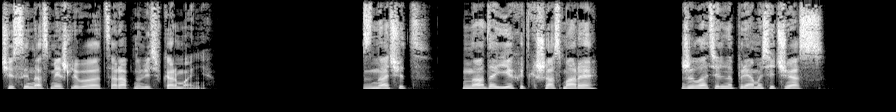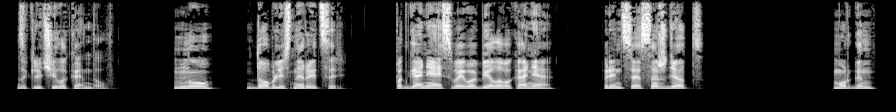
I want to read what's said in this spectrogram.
Часы насмешливо царапнулись в кармане. «Значит, надо ехать к Шасмаре. Желательно прямо сейчас», — заключила Кэндалл. «Ну, доблестный рыцарь, подгоняй своего белого коня. Принцесса ждет». Морган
